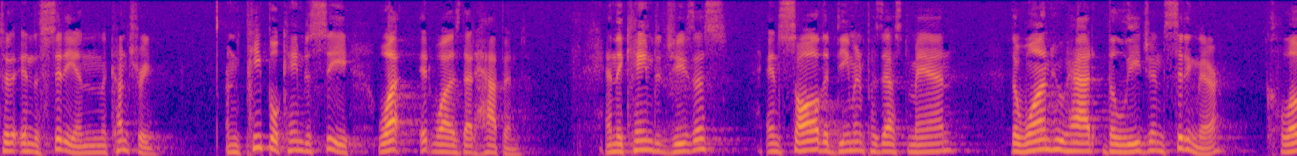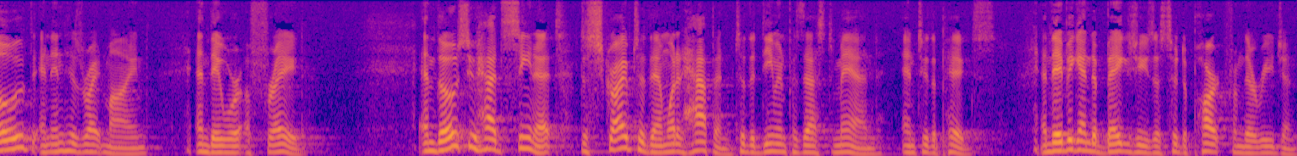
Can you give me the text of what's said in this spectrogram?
to, in the city and in the country. And people came to see what it was that happened. And they came to Jesus and saw the demon possessed man, the one who had the legion, sitting there, clothed and in his right mind, and they were afraid. And those who had seen it described to them what had happened to the demon possessed man and to the pigs. And they began to beg Jesus to depart from their region.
